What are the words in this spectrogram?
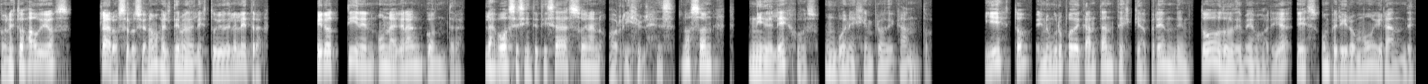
Con estos audios, claro, solucionamos el tema del estudio de la letra, pero tienen una gran contra. Las voces sintetizadas suenan horribles, no son ni de lejos un buen ejemplo de canto. Y esto, en un grupo de cantantes que aprenden todo de memoria, es un peligro muy grande,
